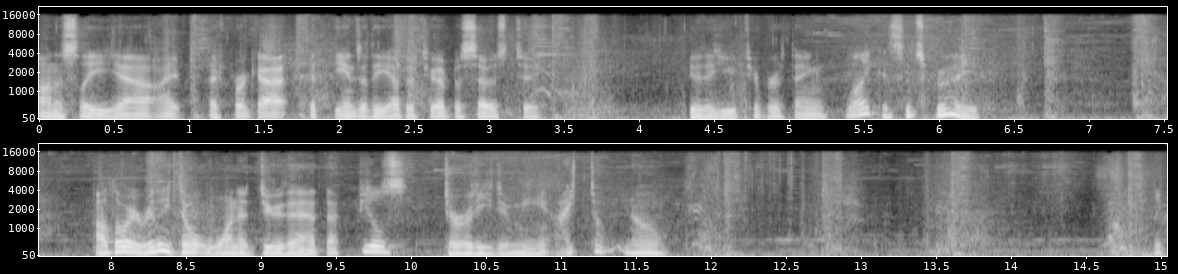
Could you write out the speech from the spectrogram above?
honestly, yeah, I, I forgot at the end of the other two episodes to do the YouTuber thing. Like and subscribe. Although I really don't want to do that. That feels dirty to me. I don't know. Like,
